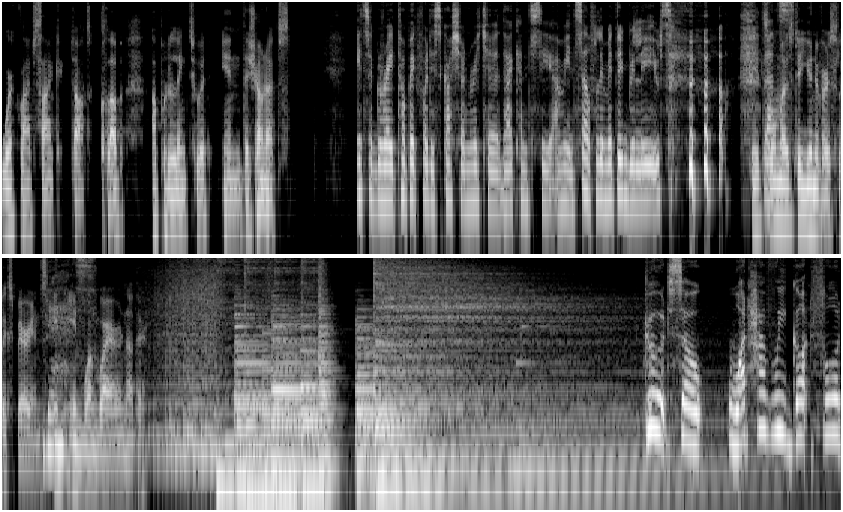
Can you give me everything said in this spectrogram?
worklifepsych.club. I'll put a link to it in the show notes. It's a great topic for discussion, Richard. I can see, I mean, self limiting beliefs. it's almost a universal experience yes. in, in one way or another. Good. So, what have we got for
